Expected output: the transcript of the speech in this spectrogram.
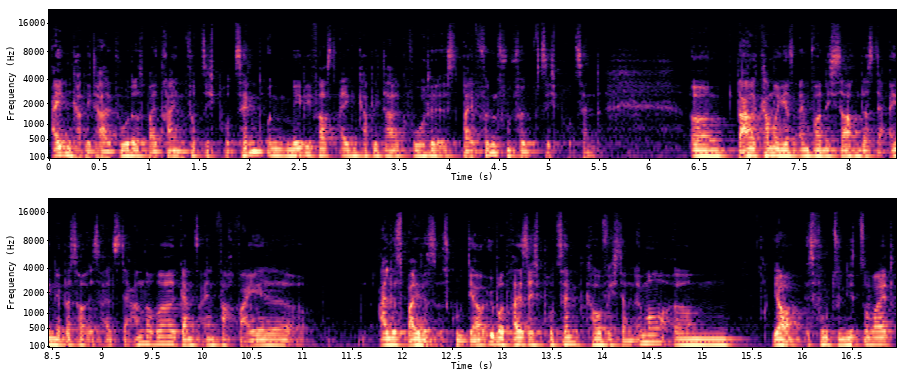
Eigenkapitalquote ist bei 43% und Medifast Eigenkapitalquote ist bei 55%. Ähm, da kann man jetzt einfach nicht sagen, dass der eine besser ist als der andere, ganz einfach, weil alles beides ist gut. Ja, über 30% kaufe ich dann immer. Ähm, ja, es funktioniert soweit.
